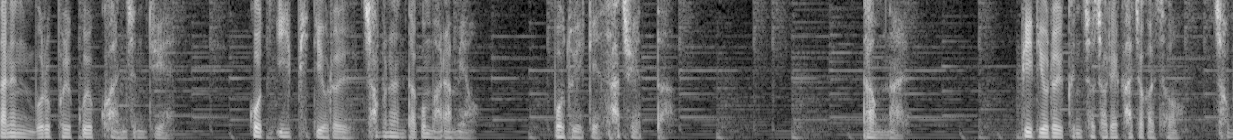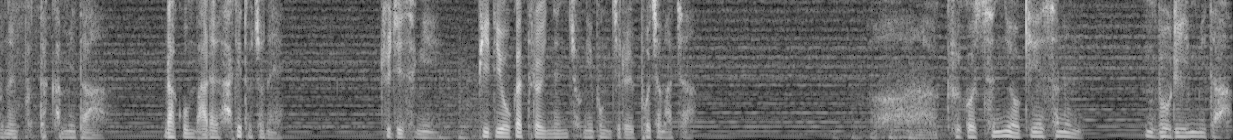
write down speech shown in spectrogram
나는 무릎을 꿇고 앉은 뒤에 곧 이 비디오를 처분한다고 말하며 모두에게 사죄했다. 다음 날 비디오를 근처 절에 가져가서 처분을 부탁합니다. 라고 말을 하기도 전에 주지승이 비디오가 들어있는 종이봉지를 보자마자 아, 그것은 여기에서는 무리입니다.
